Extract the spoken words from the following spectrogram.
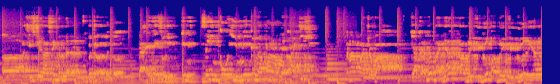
Eh, inspirasi mendet. Betul, betul. Nah ini, ini selingkuh ini kenapa ramai lagi? Kenapa coba? Ya karena banyak public figure public figure yang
